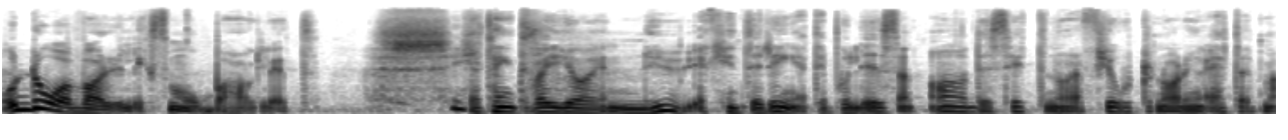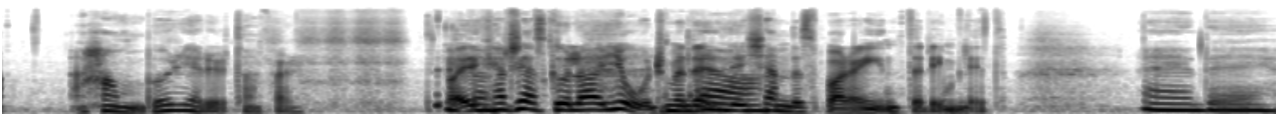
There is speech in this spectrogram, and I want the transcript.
Och då var det liksom obehagligt. Shit. Jag tänkte, vad gör jag nu? Jag kan inte ringa till polisen. Ja, ah, det sitter några 14-åringar och äter hamburgare utanför. Det kanske jag skulle ha gjort, men det, ja. det kändes bara inte rimligt. Eh, det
